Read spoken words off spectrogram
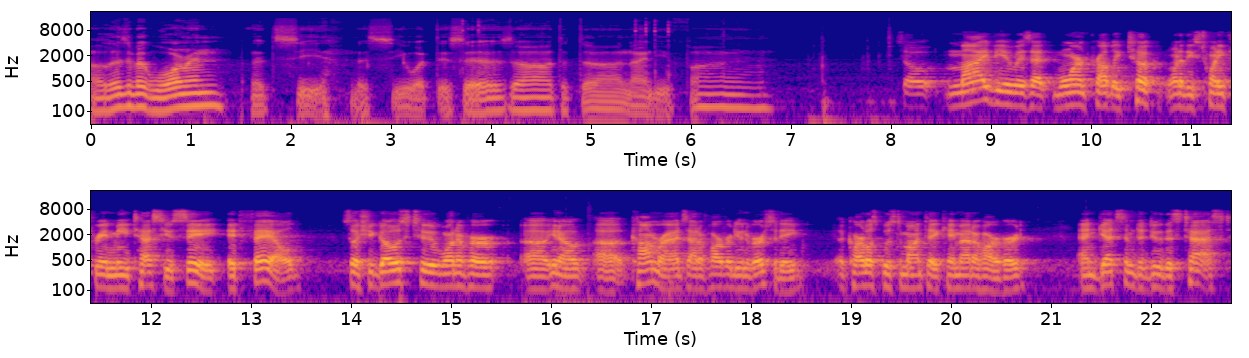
Elizabeth Warren let's see. Let's see what this is. Uh da, da, 95 so my view is that warren probably took one of these 23andme tests you see. It failed. So she goes to one of her uh, you know uh, comrades out of harvard university. Uh, carlos bustamante came out of harvard and gets him to do this test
